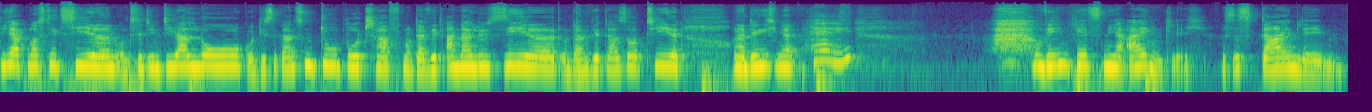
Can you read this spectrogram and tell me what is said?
diagnostizieren und sind im Dialog und diese ganzen Du-Botschaften und da wird analysiert und dann wird da sortiert. Und dann denke ich mir, hey, um wen geht es denn hier eigentlich? Es ist dein Leben.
